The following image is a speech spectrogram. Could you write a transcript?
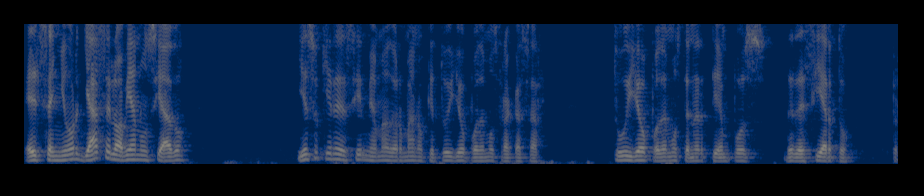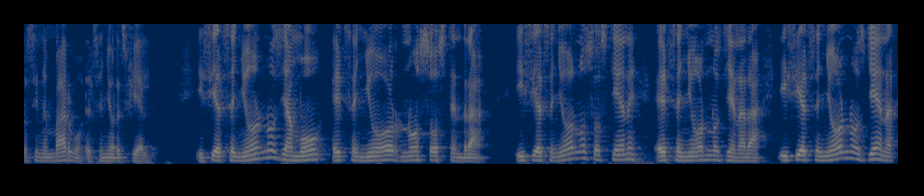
el Señor, ya se lo había anunciado. Y eso quiere decir, mi amado hermano, que tú y yo podemos fracasar. Tú y yo podemos tener tiempos de desierto, pero sin embargo el Señor es fiel. Y si el Señor nos llamó, el Señor nos sostendrá. Y si el Señor nos sostiene, el Señor nos llenará. Y si el Señor nos llena,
